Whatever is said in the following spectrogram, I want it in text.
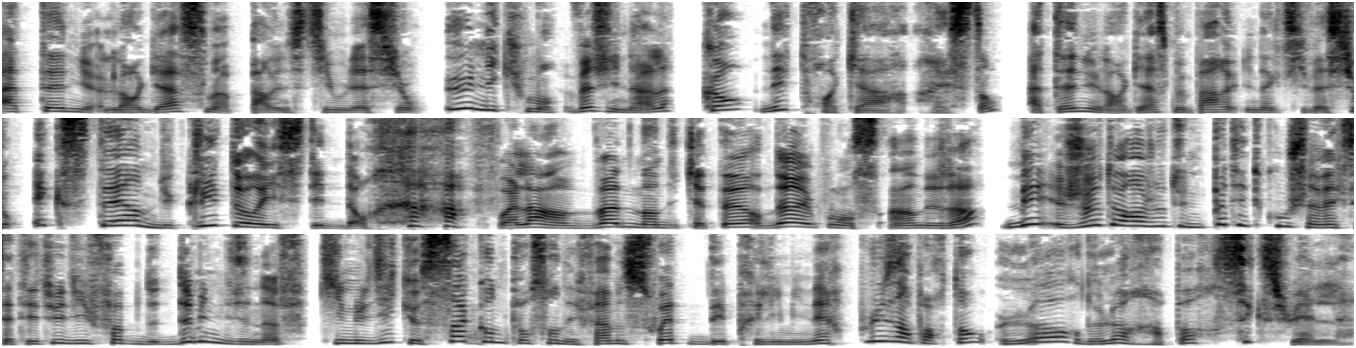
atteignent l'orgasme par une stimulation uniquement vaginale, quand les trois quarts restants atteignent l'orgasme par une activation externe du clitoris dedans. voilà un bon indicateur de réponse, hein, déjà. Mais je te rajoute une petite couche avec cette étude IFOP de 2019 qui nous dit que 50% des femmes souhaitent des préliminaires plus importants lors de leur rapport sexuel.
